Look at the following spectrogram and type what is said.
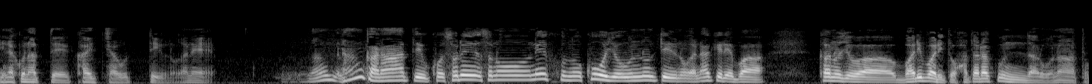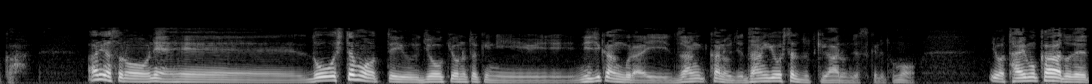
いなくなって帰っちゃうっていうのがね、なんかなっていう、それ、そのね、この工場云々っていうのがなければ、彼女はバリバリと働くんだろうなとか、あるいはそのね、えー、どうしてもっていう状況の時に2時間ぐらい残、彼女残業した時があるんですけれども、要はタイムカードで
